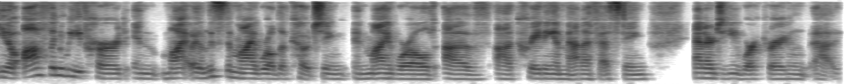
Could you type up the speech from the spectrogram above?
You know, often we've heard in my, at least in my world of coaching, in my world of uh, creating and manifesting energy working, uh,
